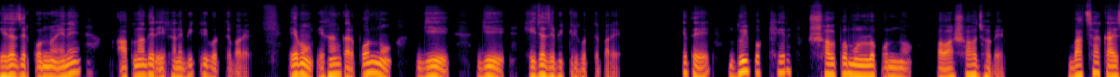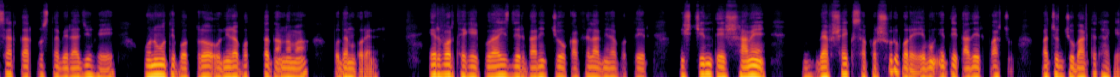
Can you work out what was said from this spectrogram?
হেজাজের পণ্য এনে আপনাদের এখানে বিক্রি করতে পারে এবং এখানকার পণ্য গিয়ে গিয়ে হিজাজে বিক্রি করতে পারে। এতে দুই পক্ষের স্বল্প মূল্য পণ্য পাওয়া সহজ হবে। বাদশাহ কায়সার তার প্রস্তাবে রাজি হয়ে অনুমতিপত্র ও নিরাপত্তা দানামা প্রদান করেন। এরপর থেকে কুরাইশদের বাণিজ্য ও কাফেলা নিরাপত্তের নিশ্চিন্তে শামে ব্যবসায়িক সফর শুরু করে এবং এতে তাদের প্রাচুর্য বাড়তে থাকে।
